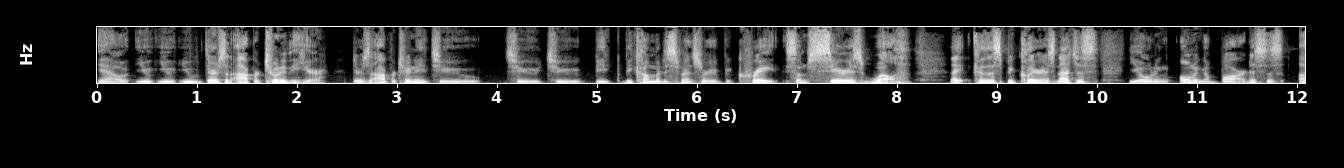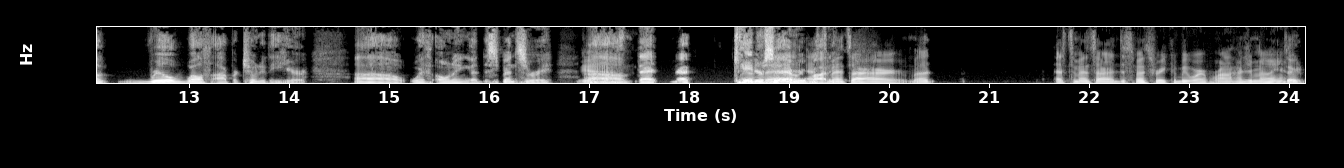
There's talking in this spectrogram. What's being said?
you know, you you you, there's an opportunity here. There's an opportunity to to to be become a dispensary, be create some serious wealth. Like, because let's be clear, it's not just you owning owning a bar. This is a real wealth opportunity here uh, with owning a dispensary yes. um, that that caters to everybody. Estimates are uh, estimates are a dispensary could be worth around 100 million. Dude.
